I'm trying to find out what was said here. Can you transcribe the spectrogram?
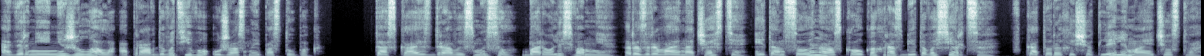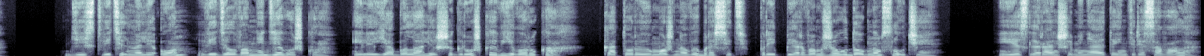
а вернее не желала оправдывать его ужасный поступок. Тоска и здравый смысл боролись во мне, разрывая на части и танцуя на осколках разбитого сердца, в которых еще тлели мои чувства. Действительно ли он видел во мне девушку, или я была лишь игрушкой в его руках, которую можно выбросить при первом же удобном случае? Если раньше меня это интересовало,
